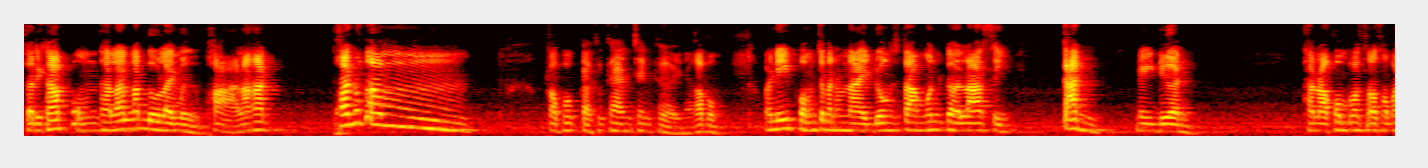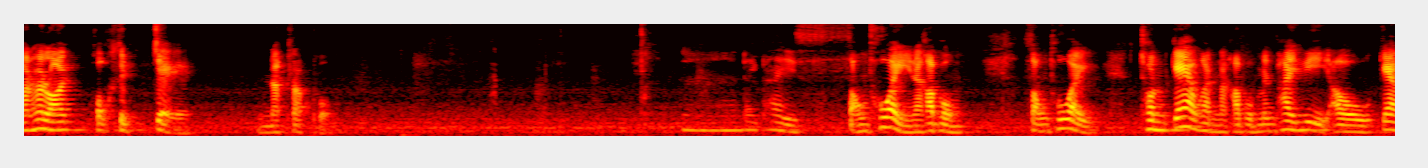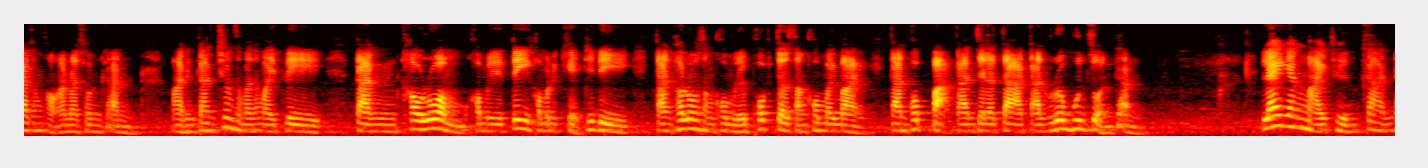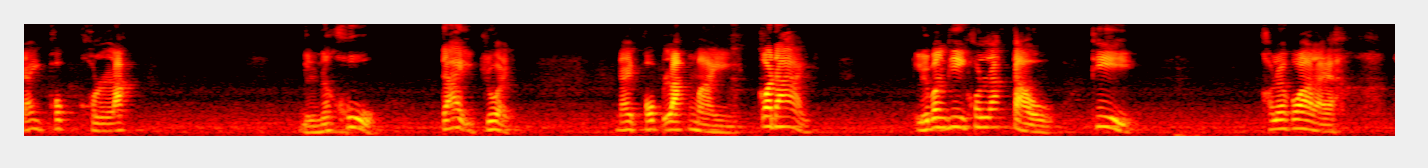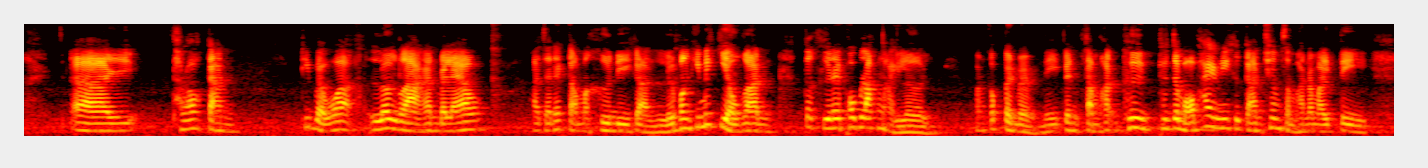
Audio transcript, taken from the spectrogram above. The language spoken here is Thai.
สวัสดีครับ ผมธารัตน์รับดูลายมือผ่ารหัสพันธุกรรมก็พบกับทุกท่านเช่นเคยนะครับผม วันนี้ผมจะมาทำนายดวงชะตาคนเกิดราศีกันในเดือนธันวาคมพศ 2567 นะครับผม ได้ไพ่สองถ้วยนะครับผมสองถ้วยชนแก้วกันนะครับผมเป็นไพ่ที่เอาแก้วทั้งสองอันมาชนกัน หมายถึงการเชื่อมสัมพันธไมตรี การเข้าร่วมคอมมูนิตี้คอมมูนิเคทที่ดี การเข้าร่วมสังคมหรือพบเจอสังคมใหม่ๆ การพบปะการเจรจาการร่วมหุ้นส่วนกัน และยังหมายถึงการได้พบคนรัก หรือเนื้อคู่ได้อีกด้วย ได้พบรักใหม่ก็ได้ หรือบางทีคนรักเก่าที่เขาเรียกว่าอะไรอะเอ่อทะเลาะกัน ที่แบบว่าเลิกลากันไปแล้ว อาจจะได้กลับมาคืนดีกัน หรือบางทีไม่เกี่ยวกัน ก็คือได้พบรักใหม่เลย มันก็เป็นแบบนี้เป็นสัมพันธ์คือคือจะบอกไพ่นี้คือการเชื่อมสัมพันธ์ไมตรี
